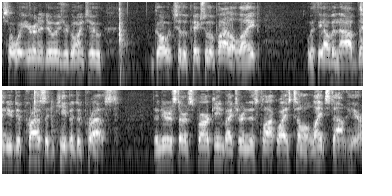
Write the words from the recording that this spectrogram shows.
So what you're going to do is you're going to go to the picture of the pilot light with the oven knob. Then you depress it and keep it depressed. Then you're going to start sparking by turning this clockwise till it lights down here.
